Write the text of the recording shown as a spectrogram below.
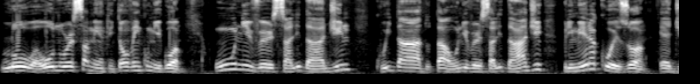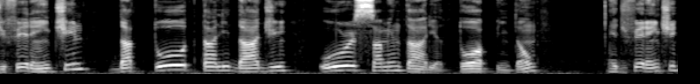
LOA ou no orçamento. Então, vem comigo, ó. Universalidade cuidado, tá? Universalidade, primeira coisa, ó, é diferente da totalidade orçamentária. Top. Então, é diferente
